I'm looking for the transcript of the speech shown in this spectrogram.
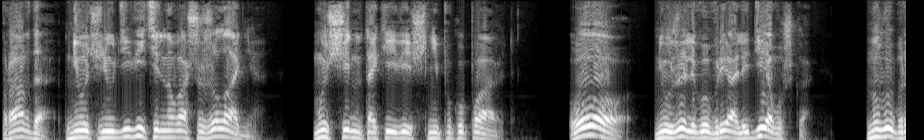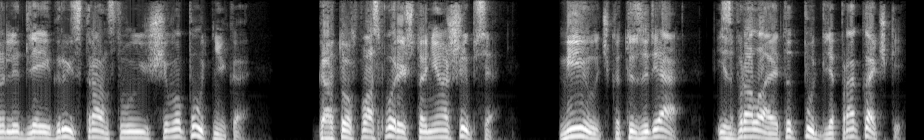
Правда, мне очень удивительно ваше желание. Мужчины такие вещи не покупают. О, неужели вы в реале девушка? Но выбрали для игры странствующего путника. Готов поспорить, что не ошибся. Милочка, ты зря избрала этот путь для прокачки.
